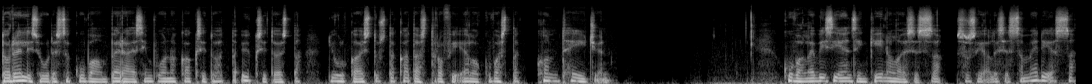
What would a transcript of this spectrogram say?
Todellisuudessa kuva on peräisin vuonna 2011 julkaistusta katastrofielokuvasta Contagion. Kuva levisi ensin kiinalaisessa sosiaalisessa mediassa,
